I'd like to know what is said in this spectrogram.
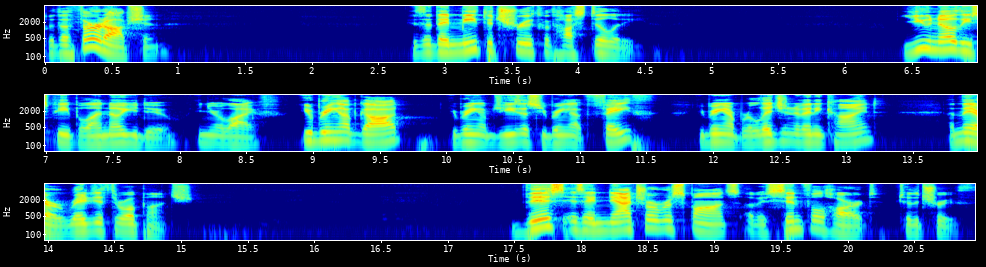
But the third option is that they meet the truth with hostility. You know these people, I know you do, in your life. You bring up God, you bring up Jesus, you bring up faith, you bring up religion of any kind, and they are ready to throw a punch. This is a natural response of a sinful heart to the truth.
